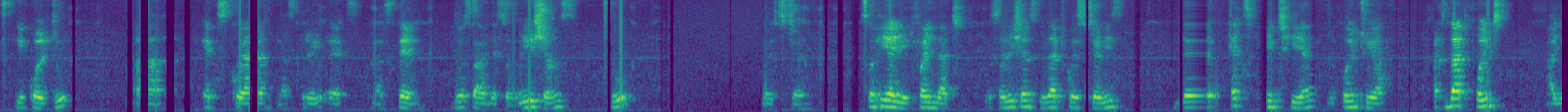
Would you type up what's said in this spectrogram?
is equal to uh, x squared plus 3x plus 10. Those are the solutions to question. So here you find that the solutions to that question is the x point here, the point where At that point, uh, you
